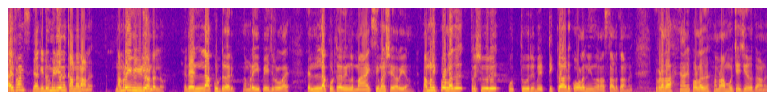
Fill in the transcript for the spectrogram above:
ഹായ് ഫ്രണ്ട്സ് ഞാൻ കിഡു മീഡിയ എന്ന കണ്ണനാണ്. നമ്മുടെ ഈ വീഡിയോ ഉണ്ടല്ലോ. എന്റെ എല്ലാ കൂട്ടുകാരും നമ്മുടെ ഈ പേജിലുള്ള എല്ലാ കൂട്ടുകാരും നിങ്ങൾ മാക്സിമം ഷെയർ ചെയ്യണം. നമ്മളിപ്പോൾ ഉള്ളത് തൃശ്ശൂർ പുത്തൂർ വെട്ടിക്കാട് കോളനി എന്ന് പറയുന്ന സ്ഥലത്താണ്. ഇവിടെ ദാ ഞാനിപ്പോൾ ഉള്ളത് നമ്മുടെ അമ്മു ചേച്ചിയുടെ അടുത്താണ്.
